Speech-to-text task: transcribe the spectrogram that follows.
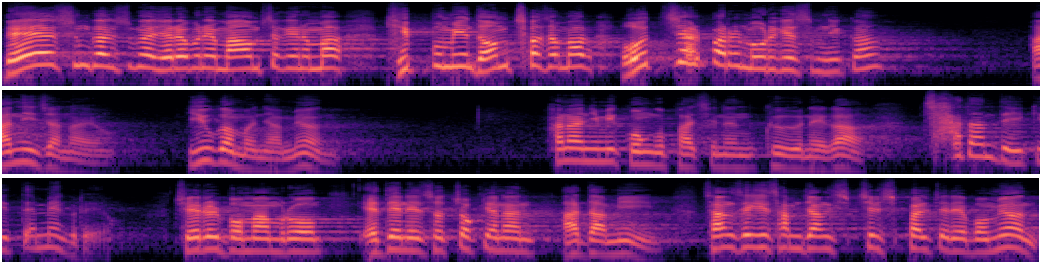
매 순간순간 여러분의 마음속에는 막 기쁨이 넘쳐서 막 어찌할 바를 모르겠습니까? 아니잖아요. 이유가 뭐냐면 하나님이 공급하시는 그 은혜가 차단되어 있기 때문에 그래요. 죄를 범함으로 에덴에서 쫓겨난 아담이 창세기 3장 17, 18절에 보면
